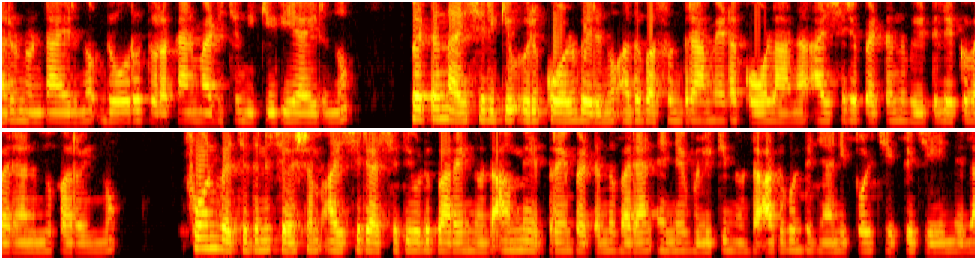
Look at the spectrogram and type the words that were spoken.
അരുൺ ഉണ്ടായിരുന്നു. ഡോറ് തുറക്കാൻ മടിച്ചു നിൽക്കുകയായിരുന്നു. പെട്ടെന്ന് ഐശ്വര്യയ്ക്ക് ഒരു കോൾ വരുന്നു. അത് വസുന്ധരാമ്മയുടെ കോളാണ് ഐശ്വര്യ പെട്ടെന്ന് വീട്ടിലേക്ക് വരാനെന്ന് പറയുന്നു. ഫോൺ വെച്ചതിന് ശേഷം ഐശ്വര്യ അശ്വതിയോട് പറയുന്നുണ്ട് അമ്മ എത്രയും പെട്ടെന്ന് വരാൻ എന്നെ വിളിക്കുന്നുണ്ട്. അതുകൊണ്ട് ഞാൻ ഇപ്പോൾ ചെക്ക് ചെയ്യുന്നില്ല.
